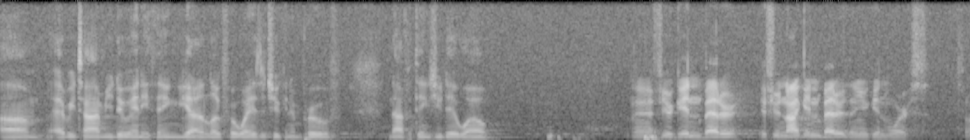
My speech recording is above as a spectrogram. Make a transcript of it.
um, every time you do anything, you got to look for ways that you can improve, not for things you did well. And if you're getting better, if you're not getting better, then you're getting worse. So.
